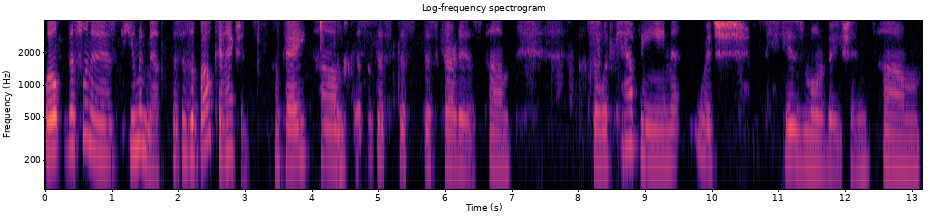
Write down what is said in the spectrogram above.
well, this one is human myth. This is about connections. Okay, um, Oh, this is this this this card is. Um, so with caffeine, which is motivation. Um,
